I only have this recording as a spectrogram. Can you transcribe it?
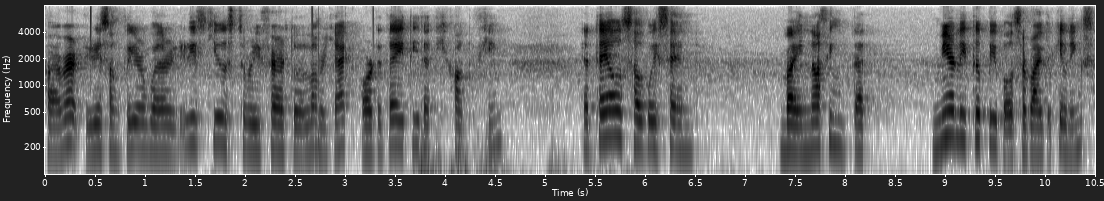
however it is unclear whether it is used to refer to the lumberjack or the deity that haunted him. The tales always end by nothing that merely two people survived the killings,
